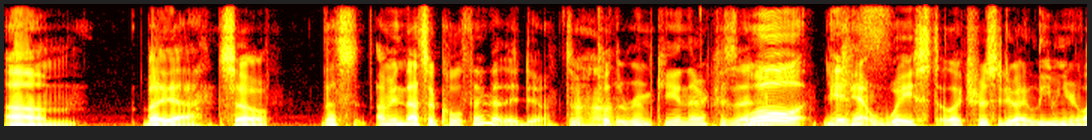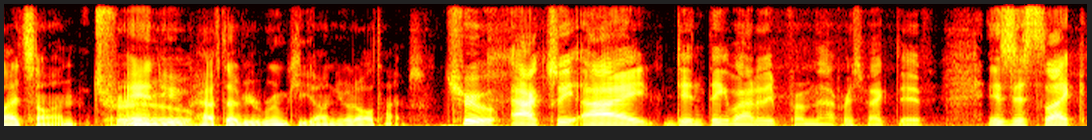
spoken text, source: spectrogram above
Um, but yeah, so that's I mean that's a cool thing that they do to Uh-huh. put the room key in there because then well, you can't waste electricity by leaving your lights on, True. and you have to have your room key on you at all times. True. Actually, I didn't think about it from that perspective. Is this like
